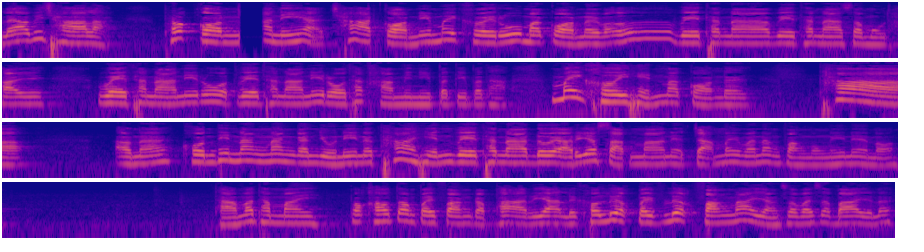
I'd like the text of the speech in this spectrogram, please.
และอวิชชาล่ะ เพราะก่อนหน้านี้ชาติก่อนนี้ไม่เคยรู้มาก่อนเลยว่า เออเวทนาเวทนาสมุทัย เวทนานิโรธ เวทนานิโรธคามินีปฏิปทา ไม่เคยเห็นมาก่อนเลย ถ้าเอานะ คนที่นั่งนั่งกันอยู่นี่นะถ้าเห็นเวทนาโดยอริยสัจมาเนี่ยจะไม่มานั่งฟังตรงนี้แน่นอน ถามว่าทำไม เพราะเขาต้องไปฟังกับพระอริยะ หรือเขาเลือกไปเลือกฟังได้อย่างสบายๆอยู่แล้ว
